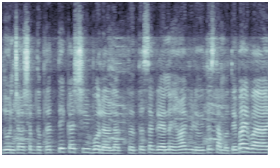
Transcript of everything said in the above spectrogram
दोन चार शब्द प्रत्येकाशी बोलावं लागतं. तर सगळ्यांना हा व्हिडिओ इथेच थांबवते. Bye bye.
